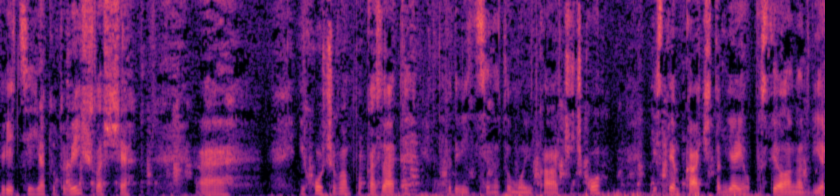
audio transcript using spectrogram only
Дивіться, я тут вийшла ще. Е, і хочу вам показати. Подивіться на ту мою качечку. І з тим качетом. Я його пустила на двір.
